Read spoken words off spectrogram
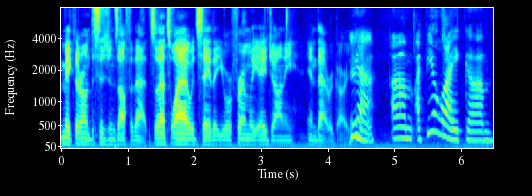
make their own decisions off of that so that's why i would say that you were firmly a johnny in that regard Yeah. Um, I feel like um,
